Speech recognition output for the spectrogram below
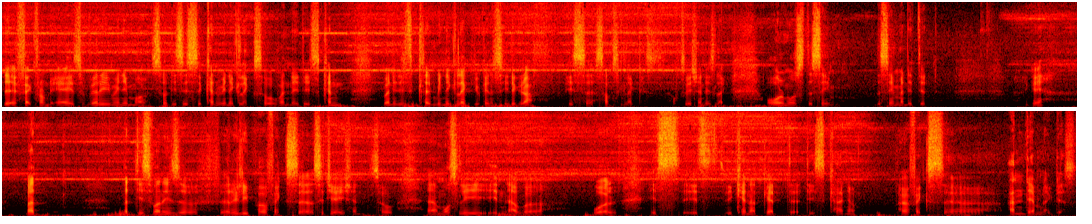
the effect from the air is very minimal so this is can be neglect. So when it is can when it is can be neglect you can see the graph is uh, something like this. Oxidation is like almost the same the same magnitude. Okay? But but this one is a, really perfect uh, situation. So uh, mostly in our world it's it's we cannot get uh, this kind of perfect uh, undam like this.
